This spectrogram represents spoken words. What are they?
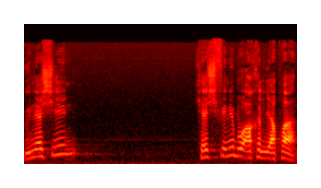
Güneşin keşfini bu akıl yapar.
